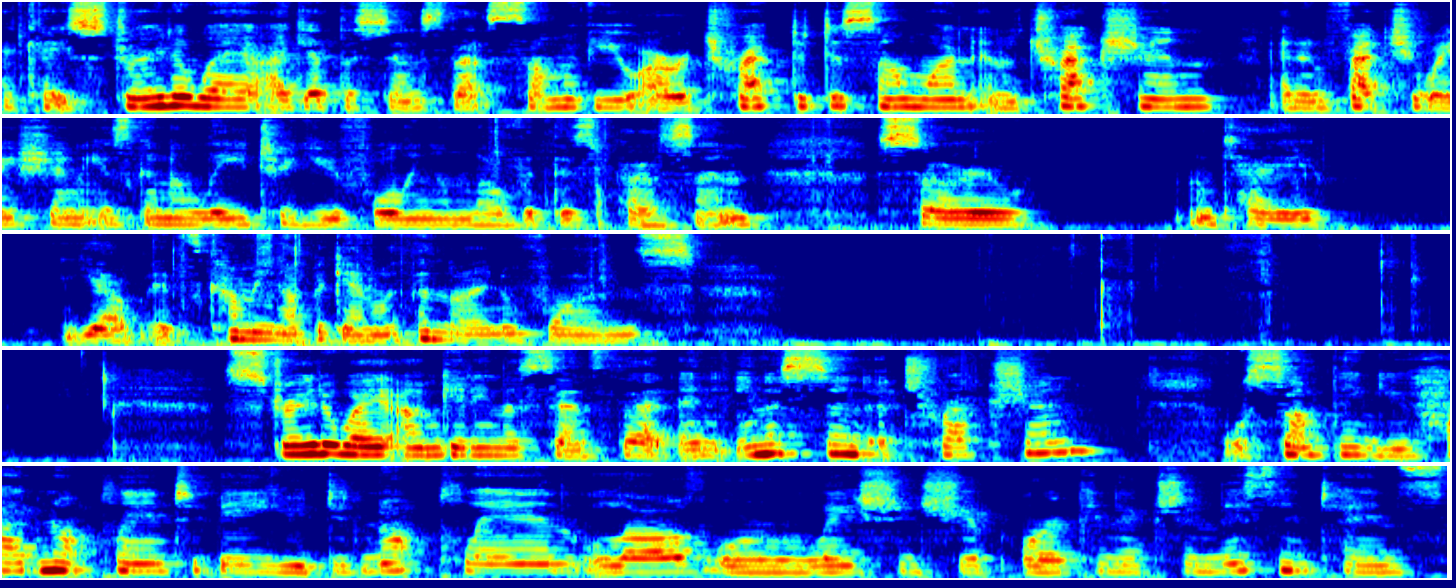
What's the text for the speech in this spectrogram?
Okay, straight away, I get the sense that some of you are attracted to someone and attraction and infatuation is going to lead to you falling in love with this person. So, okay, yeah, it's coming up again with the Nine of Wands. Straight away, I'm getting the sense that an innocent attraction or something you had not planned to be, you did not plan love or a relationship or a connection this intense,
